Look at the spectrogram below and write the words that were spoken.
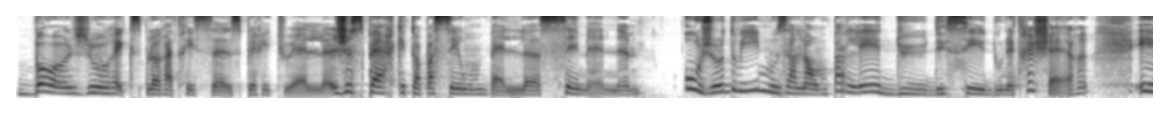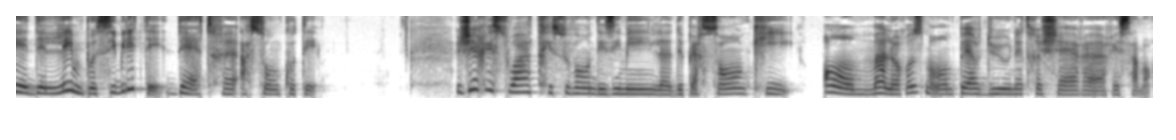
Bonjour exploratrice spirituelle, j'espère que tu as passé une belle semaine. Aujourd'hui, nous allons parler du décès d'un être cher et de l'impossibilité d'être à son côté. Je reçois très souvent des emails de personnes qui ont malheureusement perdu un être cher récemment.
